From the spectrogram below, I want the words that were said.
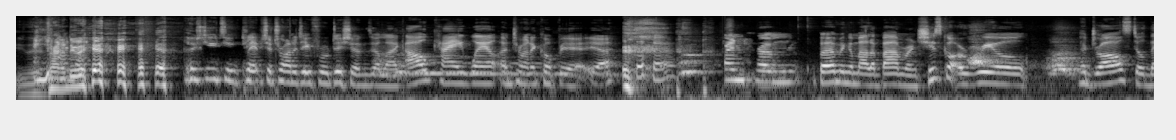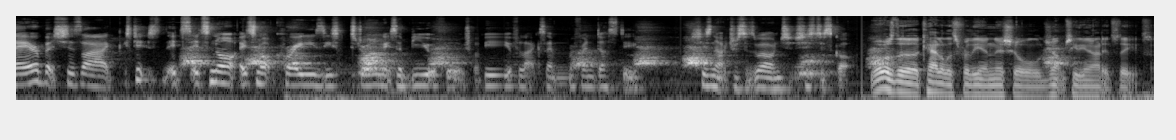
they're trying to do it. Those YouTube clips you're trying to do for auditions, you're like, okay, well, and trying to copy it. Yeah. Friend from Birmingham, Alabama, and she's got a real. Her drawl's still there, but she's like, she's, it's it's not it's not crazy strong. It's a beautiful, she's got a beautiful accent. My friend Dusty, she's an actress as well, and she, she's just got what was the catalyst for the initial jump to the United States?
